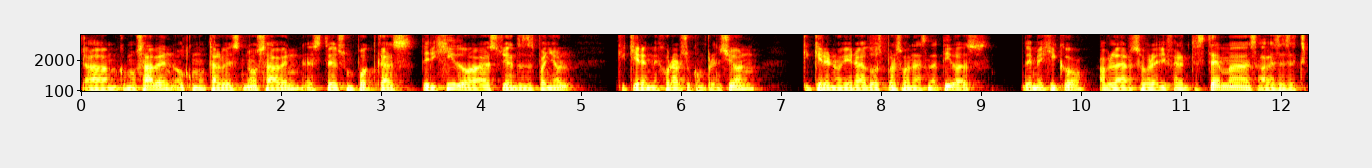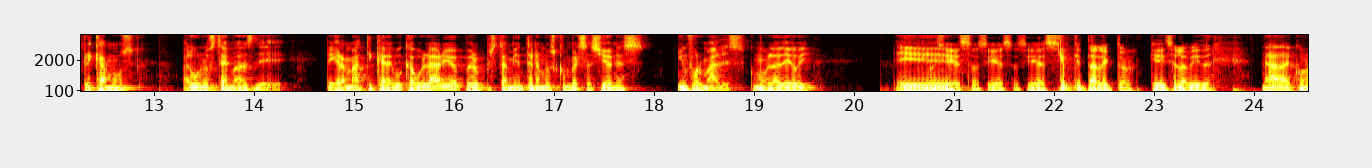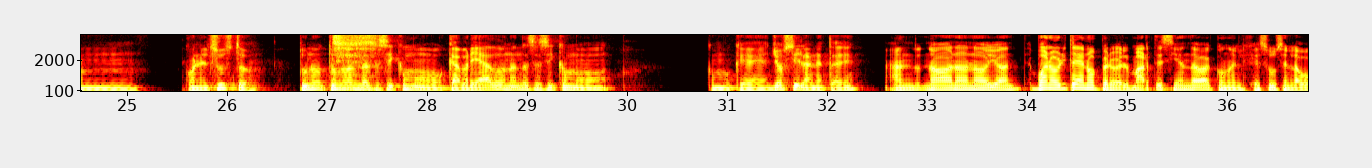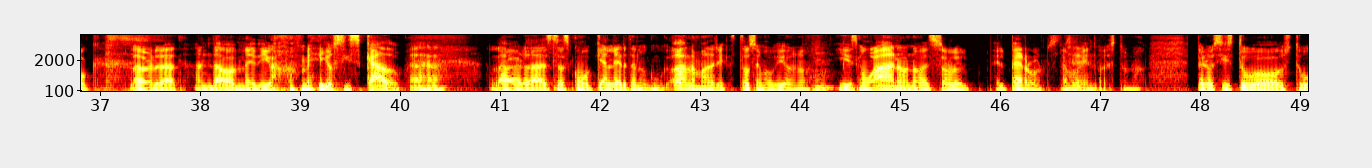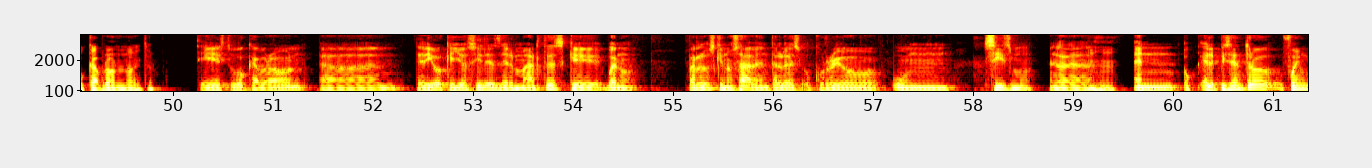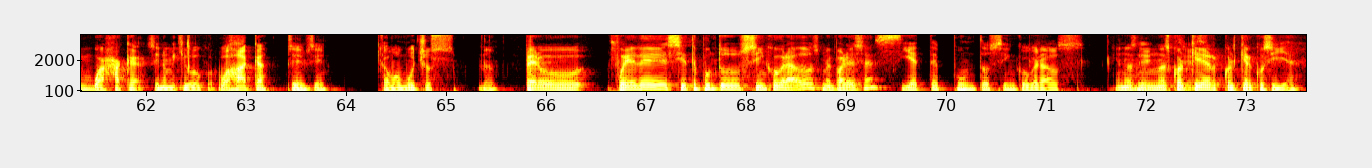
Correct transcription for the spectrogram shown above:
Como saben, o como tal vez no saben, este es un podcast dirigido a estudiantes de español que quieren mejorar su comprensión, que quieren oír a dos personas nativas de México hablar sobre diferentes temas. A veces explicamos algunos temas de, de gramática, de vocabulario, pero pues también tenemos conversaciones informales, como la de hoy. Eh, Así es, así es, así es. ¿Qué, tal, Héctor? ¿Qué dice la vida? Nada, con, con el susto. Tú no, tú no andas así como cabreado, no andas así como. Como que. Yo sí, la neta, ¿eh? Ando- no, no, no. Yo and- bueno, ahorita ya no, pero el martes sí andaba con el Jesús en la boca. La verdad, andaba medio, medio ciscado. Ajá. La verdad, estás como que alerta, ¿no? Como, ah, la madre, esto se movió, ¿no? Y es como, ah, no, no, es solo el, el perro, está Sí. moviendo esto, ¿no? Pero sí estuvo, estuvo cabrón, ¿no, Héctor? Sí, estuvo cabrón. Ah, te digo que yo sí desde el martes, que, bueno, para los que no saben, tal vez ocurrió un sismo. En la, en, el epicentro fue en Oaxaca, si no me equivoco. Oaxaca, sí, sí. Como muchos, ¿no? Pero fue de 7.5 grados, me parece. 7.5 grados. Y no es, Sí, no es cualquier, cualquier cosilla.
